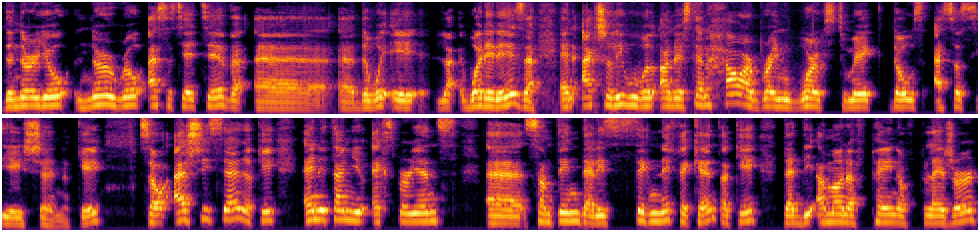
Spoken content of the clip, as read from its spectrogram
the neuro neuroassociative, uh, uh, the way it, like, what it is, and actually we will understand how our brain works to make those association. Okay. So as she said, okay, anytime you experience uh, something that is significant, okay, that the amount of pain of pleasure,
